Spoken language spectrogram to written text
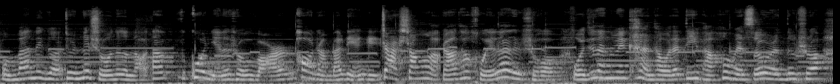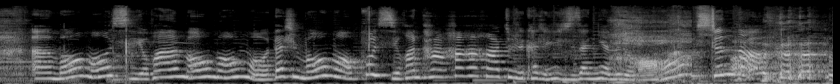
我们班那个，就是那时候那个老大过年的时候玩炮仗把脸给炸伤了，然后他回来的时候，我就在那边看他，我在第一排后面，所有人都说，呃，某某喜欢某某某，但是某某不喜欢他，哈哈哈就是开始一直在念那种，真的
